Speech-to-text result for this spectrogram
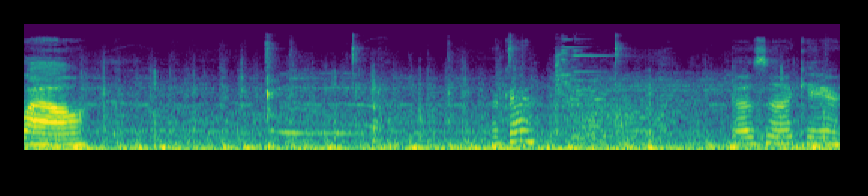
Wow. Okay. Does not care.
